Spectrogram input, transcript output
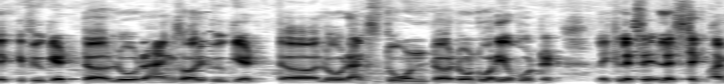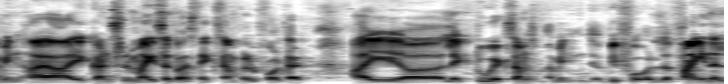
ലൈക്ക് ഇഫ് യു ഗെറ്റ് ലോ റാങ്ക്സ് ഓർ ഇഫ് യു ഗെറ്റ് ലോ റാങ്ക്സ് ഡോണ്ട് ഡോണ്ട് വറി അബൌട്ട് ഇറ്റ് ലൈക്ക് ലെറ്റ്സ് ലെറ്റ്സ് ടേക്ക് ഐ മീൻ ഐ കൺസിഡർ myself as an example for that i uh, like two exams i mean before the final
